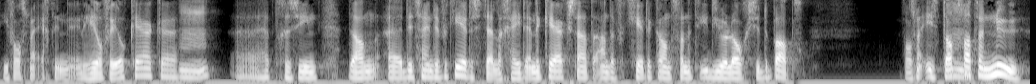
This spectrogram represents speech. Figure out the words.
die volgens mij echt in, in heel veel kerken Mhm. eh, hebt gezien, dan eh, dit zijn de verkeerde stelligheden. En de kerk staat aan de verkeerde kant van het ideologische debat. Volgens mij is dat Hmm. wat er nu,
